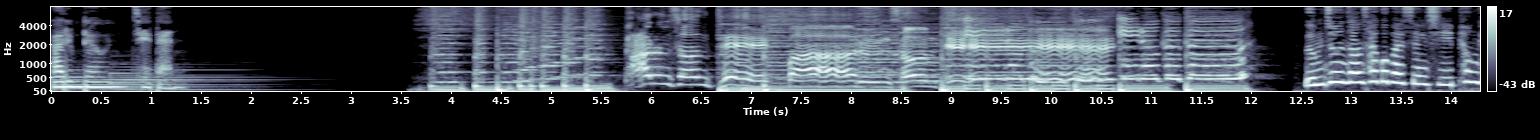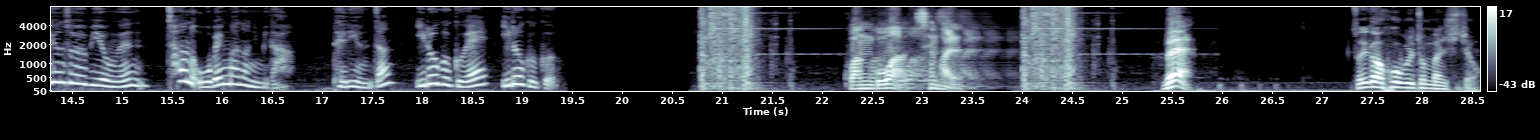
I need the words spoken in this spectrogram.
아름다운 재단 바른 선택, 바른 선택. 음주운전 사고 발생 시 평균 소요 비용은 1,500만 원입니다. 대리운전 1599에 1599. 광고와 생활. 네. 저희가 호흡을 좀만 쉬죠.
